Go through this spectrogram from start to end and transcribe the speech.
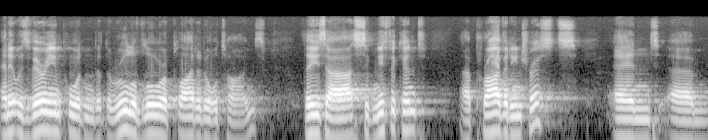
And it was very important that the rule of law applied at all times. These are significant uh, private interests, and um,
